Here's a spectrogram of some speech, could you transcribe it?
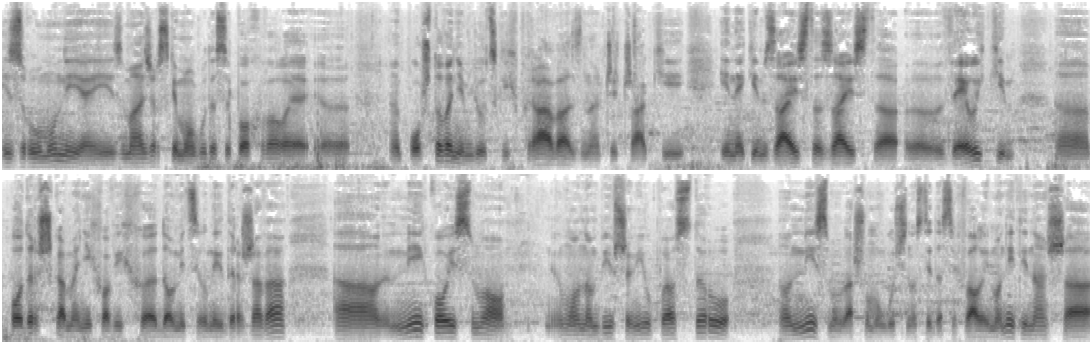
iz Rumunije i iz Mađarske mogu da se pohvale a, e, poštovanjem ljudskih prava, znači čak i, i nekim zaista, zaista e, velikim a, podrškama njihovih domicilnih država, mi koji smo u onom bivšem i u prostoru, nismo baš u mogućnosti da se hvalimo, niti naša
